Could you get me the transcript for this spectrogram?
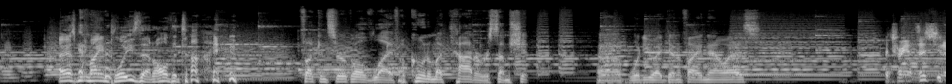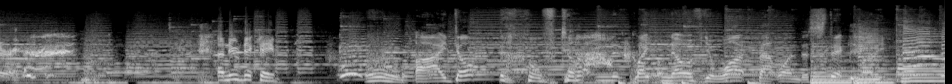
I ask my employees that all the time. fucking circle of life, Hakuna Matata or some shit. Uh, what do you identify now as? A transitioner. a new nickname. I don't don't quite know if you want that one to stick, buddy.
